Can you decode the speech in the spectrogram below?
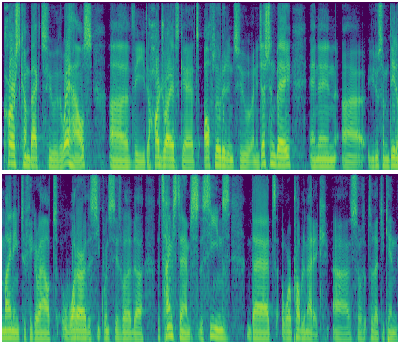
cars come back to the warehouse, uh, the, the hard drives get offloaded into an ingestion bay, and then uh, you do some data mining to figure out what are the sequences, what are the, the timestamps, the scenes that were problematic, uh, so, so that you can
